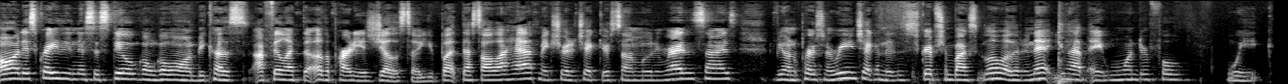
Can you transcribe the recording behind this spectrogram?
all this craziness is still going to go on because I feel like the other party is jealous of you. But that's all I have. Make sure to check your sun, moon, and rising signs. If you want a personal reading, check in the description box below. Other than that, you have a wonderful week.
